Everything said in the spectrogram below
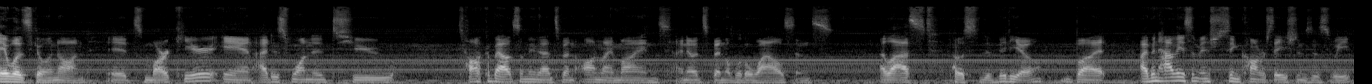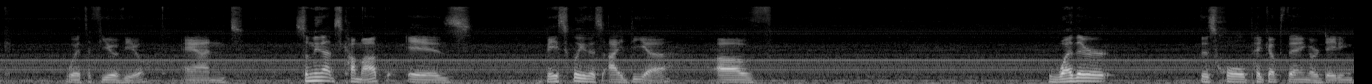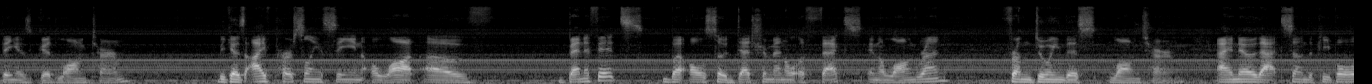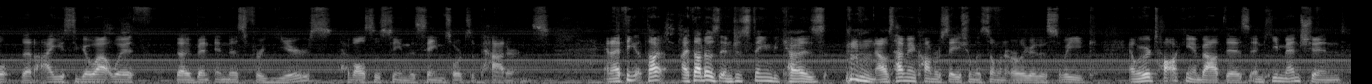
Hey, what's going on? It's Mark here, and I just wanted to talk about something that's been on my mind. I know it's been a little while since I last posted a video, but I've been having some interesting conversations this week with a few of you, and something that's come up is basically this idea of whether this whole pickup thing or dating thing is good long term. Because I've personally seen a lot of benefits, but also detrimental effects in the long run from doing this long term. I know that some of the people that I used to go out with that have been in this for years have also seen the same sorts of patterns. And I think I thought I thought it was interesting because I was having a conversation with someone earlier this week and we were talking about this and he mentioned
